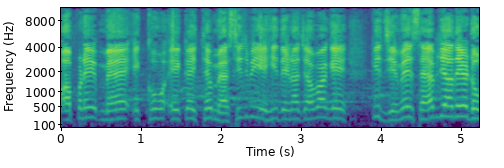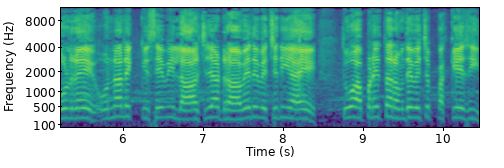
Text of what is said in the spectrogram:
ਆਪਣੇ ਮੈਂ ਇੱਕੋ ਇੱਕ ਇੱਥੇ ਮੈਸੇਜ ਵੀ ਇਹੀ ਦੇਣਾ ਚਾਹਾਂਗੇ ਕਿ ਜਿਵੇਂ ਸਾਹਿਬਜ਼ਾਦੇ ਅਡੋਲ ਰਹੇ, ਉਹਨਾਂ ਨੇ ਕਿਸੇ ਵੀ ਲਾਲਚ ਜਾਂ ਡਰਾਵੇ ਦੇ ਵਿੱਚ ਨਹੀਂ ਆਏ ਤੇ ਉਹ ਆਪਣੇ ਧਰਮ ਦੇ ਵਿੱਚ ਪੱਕੇ ਸੀ।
